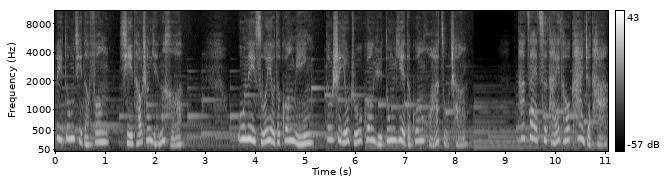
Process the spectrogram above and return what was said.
被冬季的风洗淘成银河，屋内所有的光明。都是由烛光与冬夜的光华组成。他再次抬头看着他，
